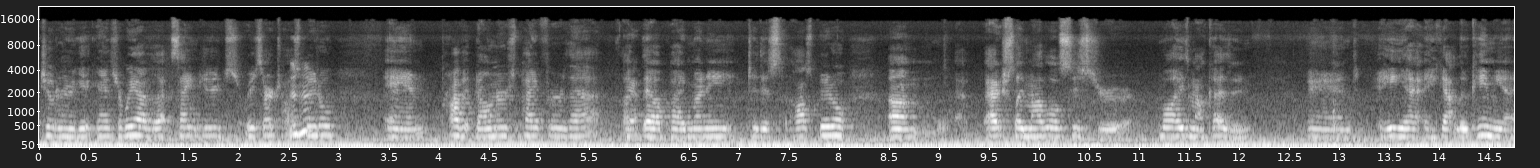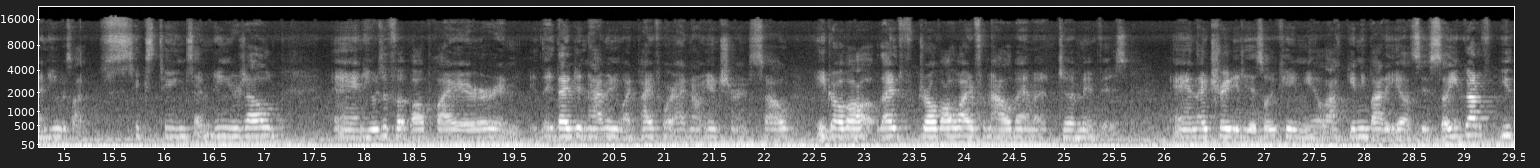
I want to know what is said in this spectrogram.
children who get cancer. We have that St. Jude's Research mm-hmm. Hospital, mm-hmm. and private donors pay for that. Like yeah. they'll pay money to this hospital. Um, actually, my little sister, well, he's my cousin, and he had, he got leukemia, and he was like 16, 17 years old and he was a football player, and they, they didn't have anyone to pay for it. Had no insurance, so he drove all. They drove all the way from Alabama to Memphis, and they treated his leukemia like anybody else's. So you got you,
